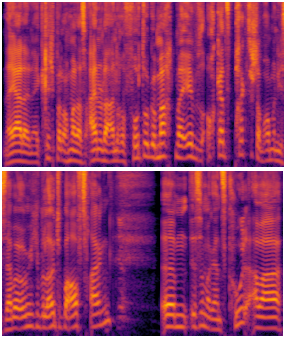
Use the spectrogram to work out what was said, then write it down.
naja, dann kriegt man auch mal das ein oder andere Foto gemacht, mal eben. Ist auch ganz praktisch, da braucht man nicht selber irgendwelche Leute beauftragen. Ähm, ist immer ganz cool, aber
